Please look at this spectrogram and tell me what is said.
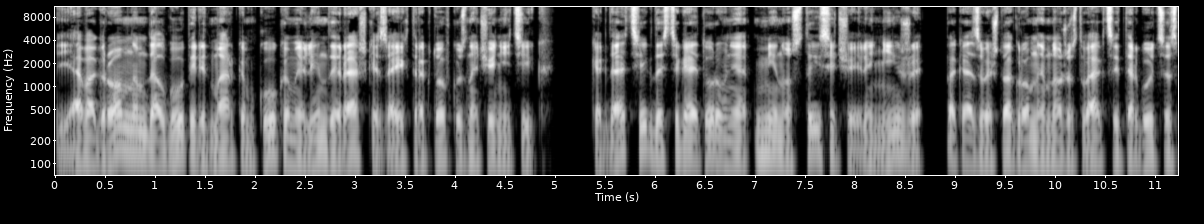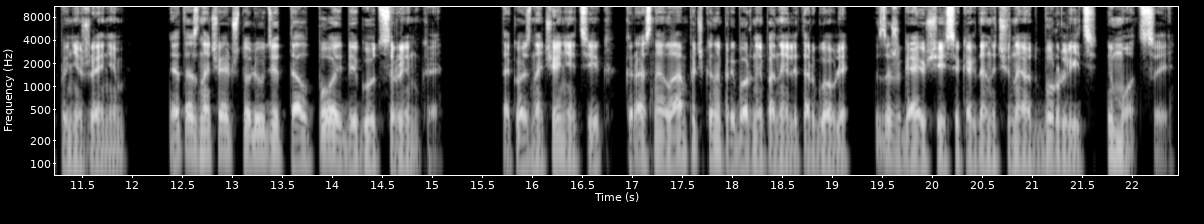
Я в огромном долгу перед Марком Куком и Линдой Рашке за их трактовку значений тик. Когда тик достигает уровня минус 1000 или ниже, показывая, что огромное множество акций торгуются с понижением, это означает, что люди толпой бегут с рынка. Такое значение тик — красная лампочка на приборной панели торговли, зажигающаяся, когда начинают бурлить эмоции.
